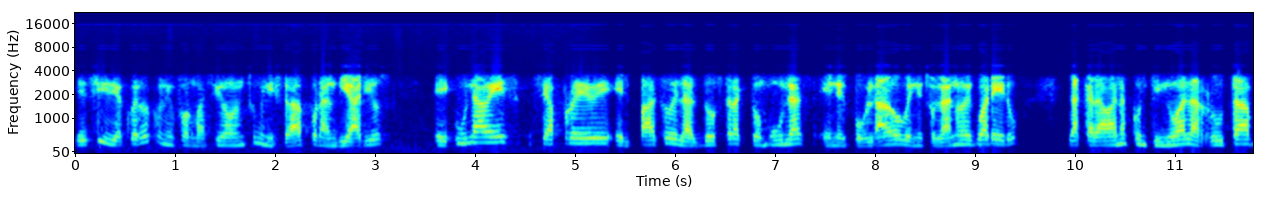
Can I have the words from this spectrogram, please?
Eh, sí, de acuerdo con la información suministrada por Andiarios, eh, una vez se apruebe el paso de las dos tractomulas en el poblado venezolano de Guarero, la caravana continúa la ruta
